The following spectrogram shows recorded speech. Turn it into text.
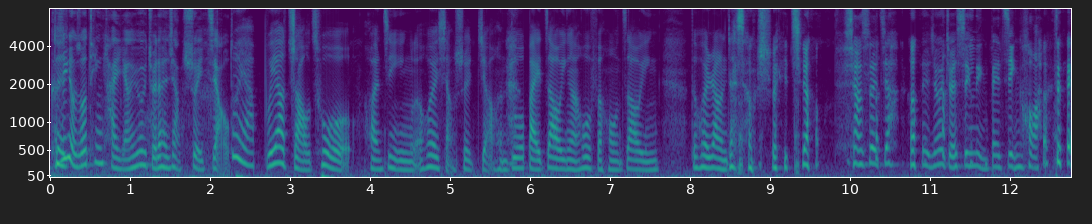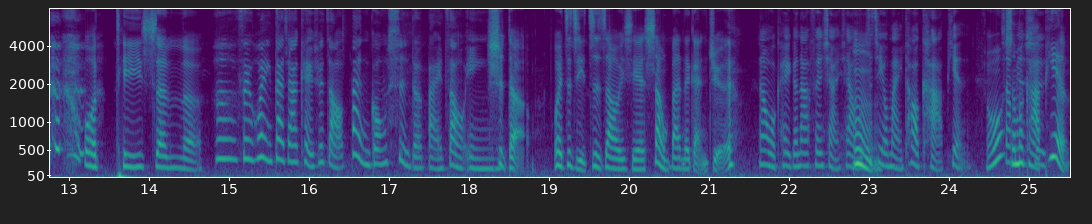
可是有时候听海洋又会觉得很想睡觉。对啊，不要找错环境音了，会想睡觉。很多白噪音啊，或粉红噪音都会让人家想睡觉，想睡觉，对，就会觉得心灵被净化。对我提升了，嗯，所以欢迎大家可以去找办公室的白噪音。是的，为自己制造一些上班的感觉。那我可以跟大家分享一下，我自己有买一套卡片哦，什么卡片？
